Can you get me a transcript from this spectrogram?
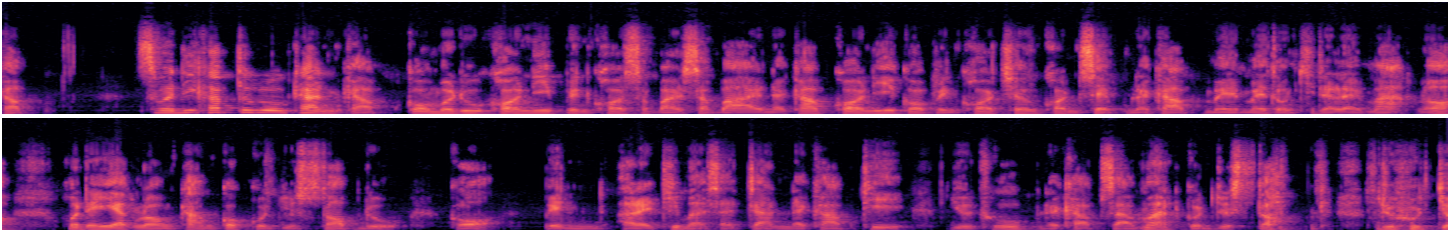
ครับ สวัสดีครับทุกๆท่านครับ ก็มาดูข้อนี้เป็นข้อสบายๆนะครับ ข้อนี้ก็เป็นข้อเชิงคอนเซปต์นะครับ ไม่ไม่ต้องคิดอะไรมากเนาะ คนไหนอยากลองทำก็กดหยุด stop ดู ก็เป็นอะไรที่มหัศจรรย์นะครับที่ยูทูบนะครับสามารถกดหยุด stop ดูโจ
